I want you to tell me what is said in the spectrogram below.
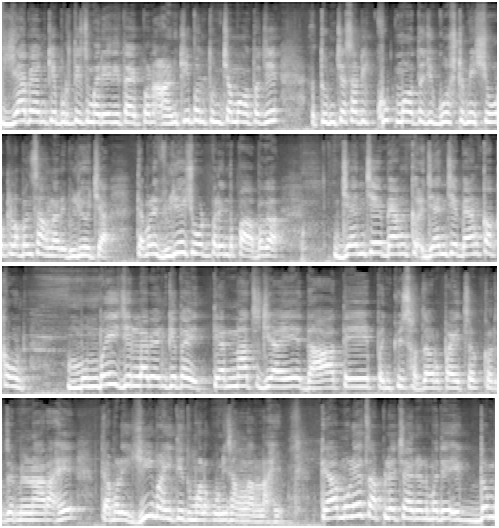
या बँकेपुरतीच मर्यादित आहे. पण आणखी पण तुमच्या महत्त्वाची तुमच्यासाठी खूप महत्त्वाची गोष्ट मी शेवटला पण सांगणार आहे व्हिडिओच्या. त्यामुळे व्हिडिओ शेवटपर्यंत पहा बघा ज्यांचे बँक ज्यांचे बँक अकाउंट मुंबई जिल्हा बँकेत आहे त्यांनाच जे आहे दहा ते पंचवीस हजार रुपयाचं कर्ज मिळणार आहे. त्यामुळे ही माहिती तुम्हाला कोणी सांगणार नाही. त्यामुळेच आपल्या चॅनलमध्ये एकदम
